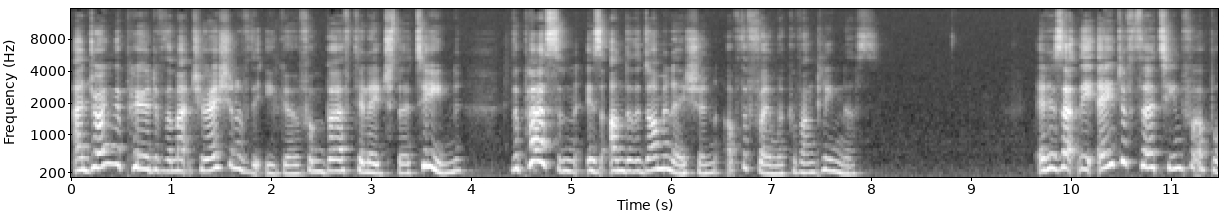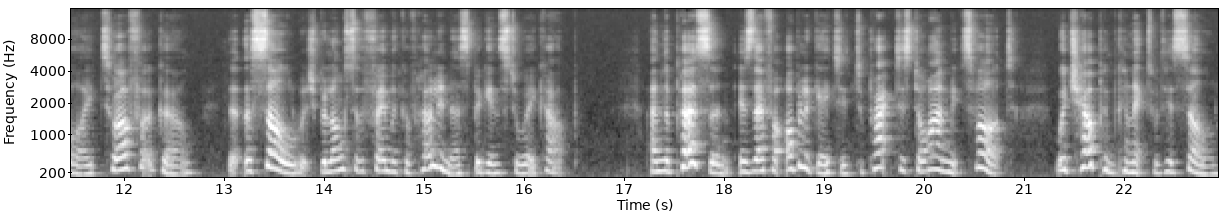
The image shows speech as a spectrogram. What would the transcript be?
and during the period of the maturation of the ego, from birth till age 13, the person is under the domination of the framework of uncleanness. It is at the age of 13 for a boy, 12 for a girl, that the soul, which belongs to the framework of holiness, begins to wake up. And the person is therefore obligated to practice Torah and mitzvot, which help him connect with his soul.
